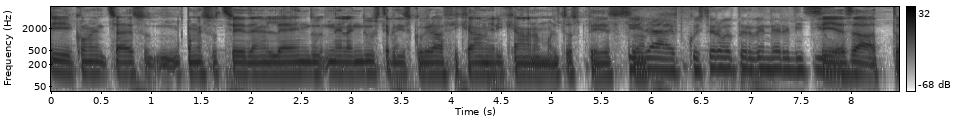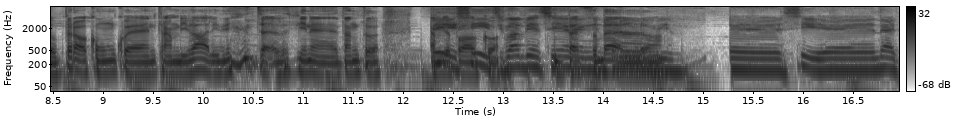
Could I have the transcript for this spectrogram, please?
Sì, come, cioè, su- come succede nelle nella industria discografica americana molto spesso. Sì, dai, queste robe per vendere di più. Sì, esatto, però comunque entrambi validi, cioè alla fine tanto cambia Sì, poco. sì, ci fa piacere. Un pezzo entrambi. bello. Eh, sì, eh, dai,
